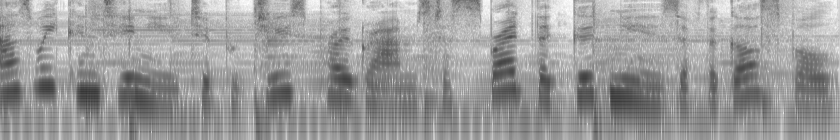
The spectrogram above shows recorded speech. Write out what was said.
As we continue to produce programs to spread the good news of the gospel,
